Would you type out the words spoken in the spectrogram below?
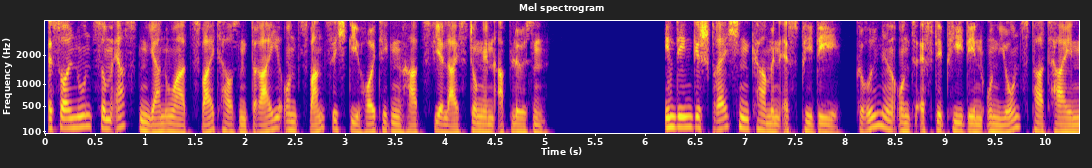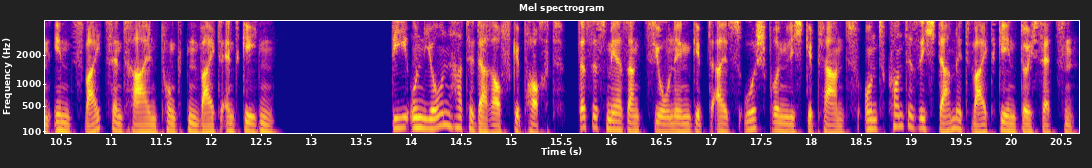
Es soll nun zum 1. Januar 2023 die heutigen Hartz-IV-Leistungen ablösen. In den Gesprächen kamen SPD, Grüne und FDP den Unionsparteien in zwei zentralen Punkten weit entgegen. Die Union hatte darauf gepocht, dass es mehr Sanktionen gibt als ursprünglich geplant und konnte sich damit weitgehend durchsetzen.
